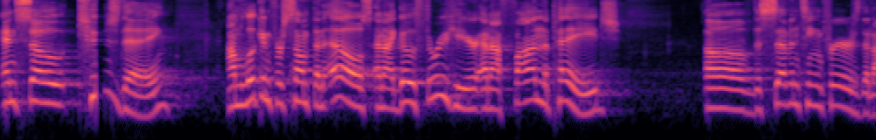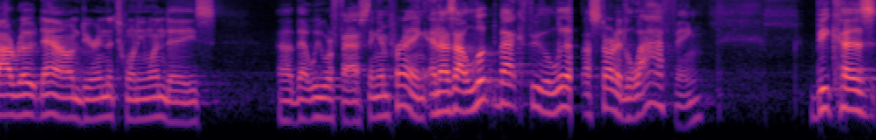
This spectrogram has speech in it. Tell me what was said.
And so Tuesday, I'm looking for something else, and I go through here and I find the page of the 17 prayers that I wrote down during the 21 days uh, that we were fasting and praying. And as I looked back through the list, I started laughing because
